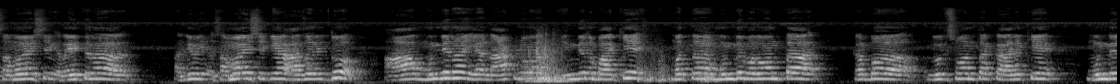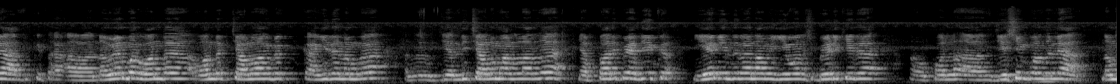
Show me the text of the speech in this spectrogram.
ಸಮಾವೇಶ ರೈತರ ಅಧಿವ ಸಮಾವೇಶಕ್ಕೆ ಹಾಜರಿದ್ದು ಆ ಮುಂದಿನ ನಾಲ್ಕುನೂರ ನಾಲ್ಕು ಹಿಂದಿನ ಬಾಕಿ ಮತ್ತು ಮುಂದೆ ಬರುವಂಥ ಕಬ್ಬ ನುರಿಸುವಂಥ ಕಾಲಕ್ಕೆ ಮುಂದೆ ಅದಕ್ಕೆ ನವೆಂಬರ್ ಒಂದ, ಒಂದಕ್ಕೆ ಚಾಲು ಆಗ್ಬೇಕಾಗಿದೆ ನಮ್ಗೆ. ಅದು ಜಲ್ದಿ ಚಾಲು ಮಾಡಲಾರ್ದ ಎಪ್ಪತ್ತು ರೂಪಾಯಿ ಅಧಿಕ ಏನಿದ್ರೆ ನಾವು ಈ ವರ್ಷ ಬೇಡಿಕೆ ಇದೆ. ಕೊಲ್ಲ ಜಯಸಿಂಗ್ಪುರದಲ್ಲಿ ನಮ್ಮ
